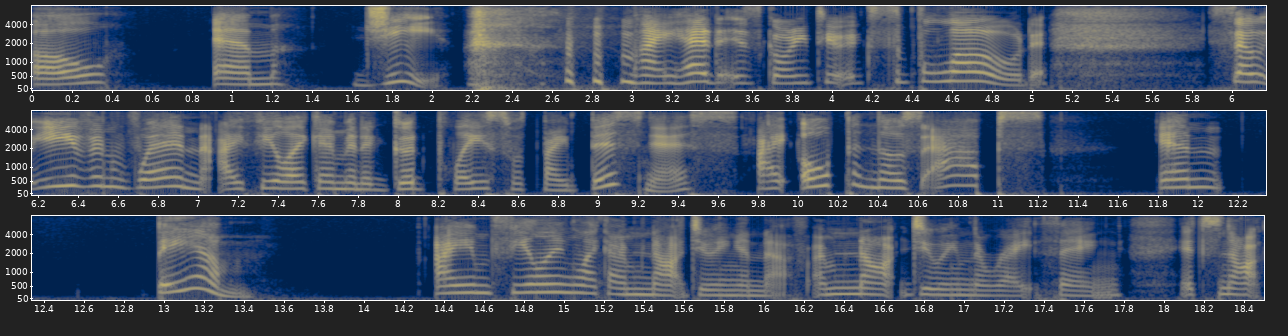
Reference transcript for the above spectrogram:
OMG. my head is going to explode. So even when I feel like I'm in a good place with my business, I open those apps and bam, I am feeling like I'm not doing enough. I'm not doing the right thing. It's not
